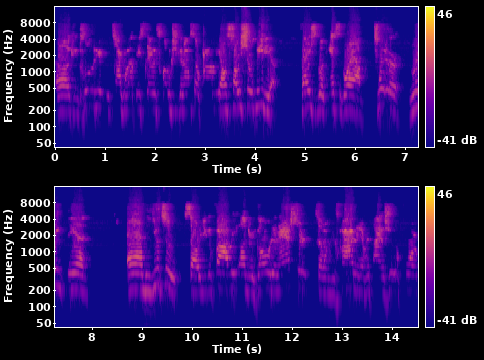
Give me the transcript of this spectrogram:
uh, conclude here, we talk about these things, folks. You can also find me on social media Facebook, Instagram, Twitter, LinkedIn, and YouTube. So you can find me under Golden Ashton. So when you find it, everything is uniform,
